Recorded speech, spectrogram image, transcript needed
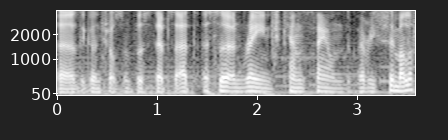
uh, the gunshots and footsteps at a certain range can sound very similar.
